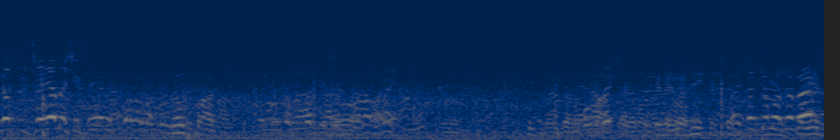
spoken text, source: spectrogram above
Piotr, grzejemy się, grzejemy się, dawaj na to. Najważniejsze jest Panie sędzio, może wejść?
